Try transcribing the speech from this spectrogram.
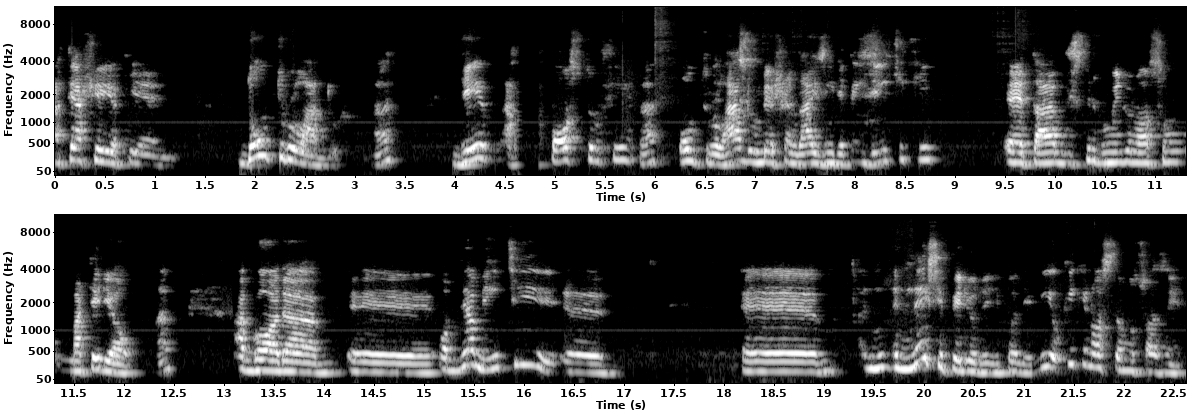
Até achei aqui, é. Do outro lado, né? De apóstrofe, né? outro lado, o merchandising independente que está é, distribuindo o nosso material. Né? Agora, é, obviamente, é, é, nesse período de pandemia, o que, que nós estamos fazendo?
